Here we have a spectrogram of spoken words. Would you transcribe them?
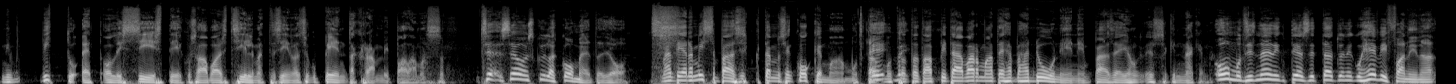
niin vittu, että olisi siistiä, kun sä avaisit silmät ja siinä olisi joku pentagrammi palamassa. Se, se olisi kyllä komeeta, joo. Mä en tiedä, missä pääsisi tämmöisen kokemaan, mutta, Ei, mutta me... tota, pitää varmaan tehdä vähän duunia, niin pääsee jossakin näkemään. On, mutta siis näin niin tietysti täytyy niin heavy-fanina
